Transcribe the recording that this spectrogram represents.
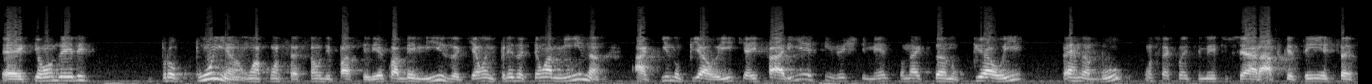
é, que onde ele propunha uma concessão de parceria com a Bemisa, que é uma empresa que tem uma mina aqui no Piauí, que aí faria esse investimento conectando Piauí, Pernambuco, consequentemente o Ceará, porque tem essa,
